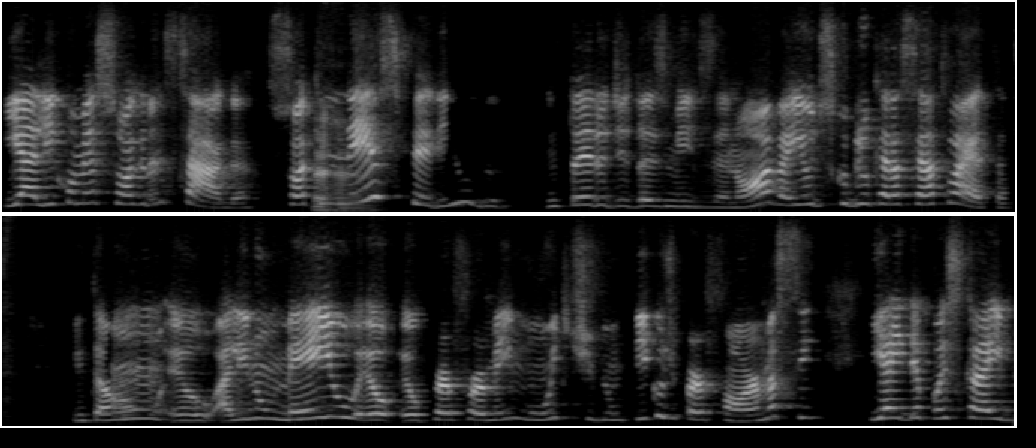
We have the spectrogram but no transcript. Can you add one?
e ali começou a grande saga. Só que uhum. nesse período inteiro de 2019, aí eu descobri o que era ser atleta. Então, eu ali no meio eu, eu performei muito, tive um pico de performance, e aí depois caí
